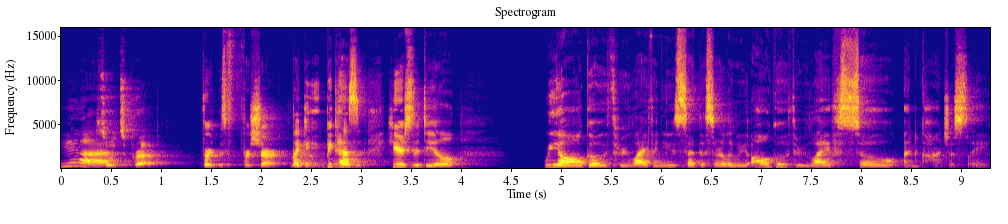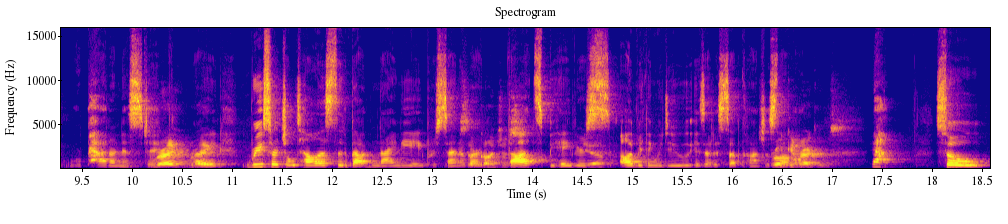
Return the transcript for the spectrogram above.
Yeah. So it's prep. For, for sure. Like, because here's the deal. We all go through life, and you said this earlier, we all go through life so unconsciously. Patternistic, Right, right. Research will tell us that about 98% of our thoughts, behaviors, everything we do is at a subconscious Broken level. records. Yeah. So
